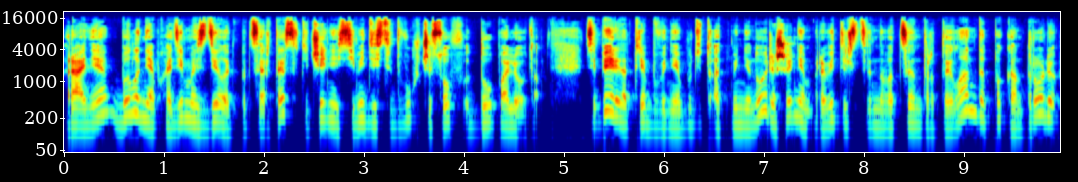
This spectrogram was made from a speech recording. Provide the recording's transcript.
Ранее было необходимо сделать ПЦР-тест в течение 72 часов до полета. Теперь это требование будет отменено решением правительственного центра Таиланда по контролю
